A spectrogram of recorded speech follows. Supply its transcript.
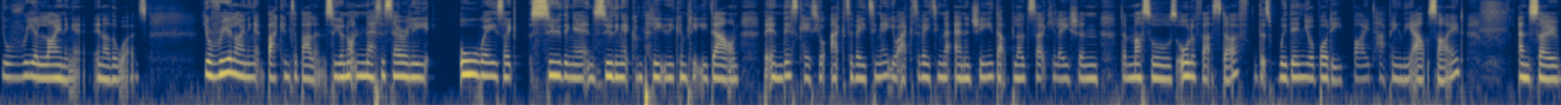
you're realigning it, in other words. You're realigning it back into balance. So you're not necessarily always like soothing it and soothing it completely, completely down. But in this case, you're activating it, you're activating that energy, that blood circulation, the muscles, all of that stuff that's within your body by tapping the outside. And so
